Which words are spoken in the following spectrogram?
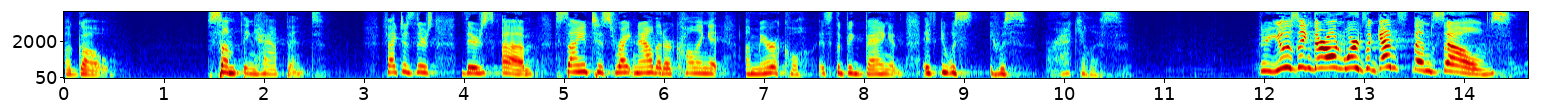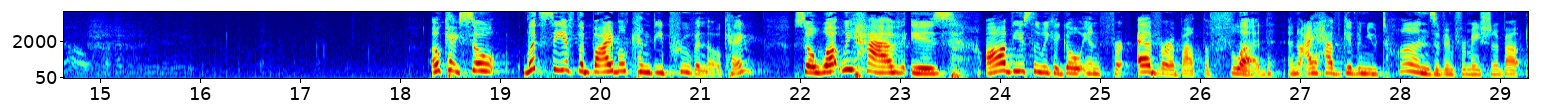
ago, something happened. Fact is, there's, there's um, scientists right now that are calling it a miracle. It's the Big Bang. It, it, it was, it was miraculous. They're using their own words against themselves. Okay, so let's see if the Bible can be proven, though, okay? So, what we have is obviously we could go in forever about the flood, and I have given you tons of information about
